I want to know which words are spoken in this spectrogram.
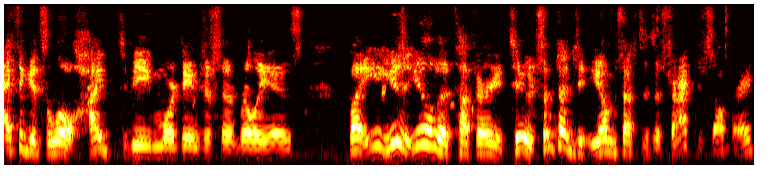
I think it's a little hyped to be more dangerous than it really is. But you, you live in a tough area too. Sometimes you almost have to distract yourself, right?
